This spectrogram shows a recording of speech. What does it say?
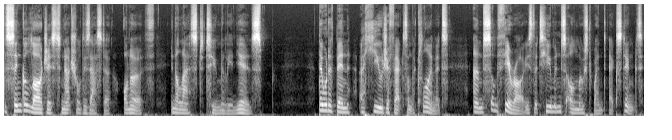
the single largest natural disaster on Earth in the last two million years. There would have been a huge effect on the climate, and some theorise that humans almost went extinct,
